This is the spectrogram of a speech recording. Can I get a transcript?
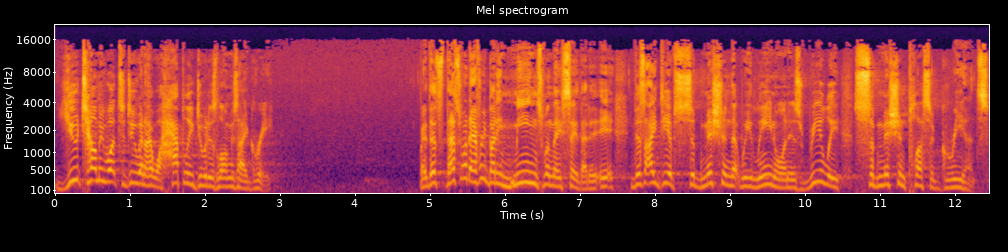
you tell me what to do and I will happily do it as long as I agree. Right? That's, that's what everybody means when they say that. It, it, this idea of submission that we lean on is really submission plus agreeance.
